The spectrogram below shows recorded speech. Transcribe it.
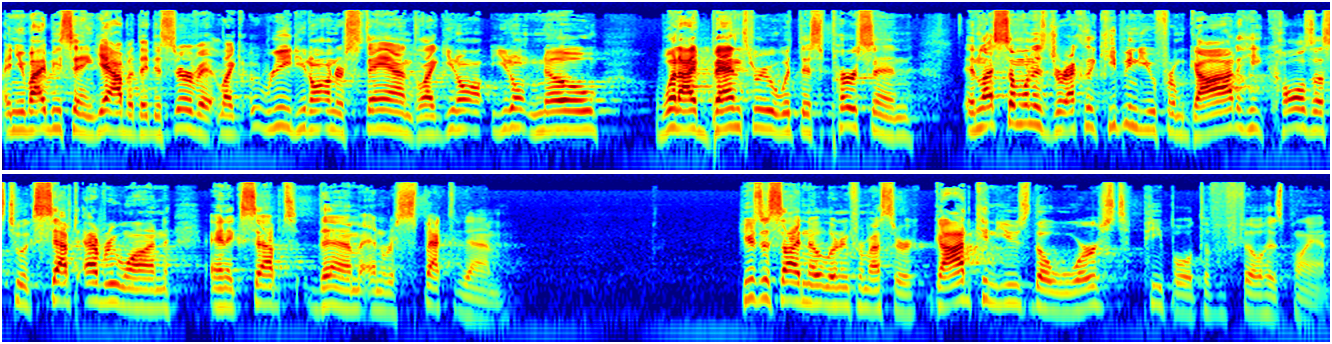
And you might be saying, yeah, but they deserve it. Like, Reed, you don't understand. Like, you don't, you don't know what I've been through with this person. Unless someone is directly keeping you from God, he calls us to accept everyone and accept them and respect them. Here's a side note learning from Esther God can use the worst people to fulfill his plan.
